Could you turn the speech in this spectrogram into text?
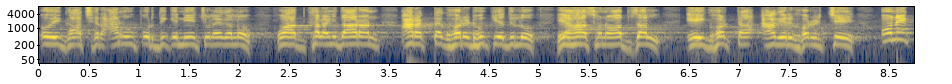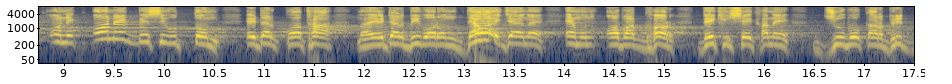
ওই গাছের আরও উপর দিকে নিয়ে চলে গেল। ও আধখালানি দাঁড়ান আর একটা ঘরে ঢুকিয়ে দিল। এ হাসন আফজাল, এই ঘরটা আগের ঘরের চেয়ে অনেক অনেক অনেক বেশি উত্তম। এটার কথা এটার বিবরণ দেওয়াই যায় না এমন অবাক ঘর। দেখি সেখানে যুবক আর বৃদ্ধ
